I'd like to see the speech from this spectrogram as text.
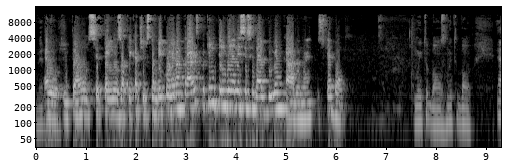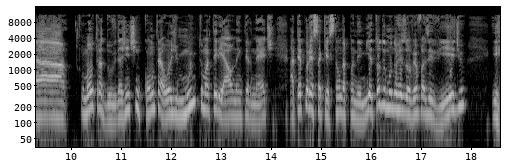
Verdade. É outro. Então, você tem os aplicativos também correndo atrás porque entendem a necessidade do mercado, né? Isso que é bom. Muito bom, muito bom. Uh, uma outra dúvida: a gente encontra hoje muito material na internet, até por essa questão da pandemia, todo mundo resolveu fazer vídeo. E,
